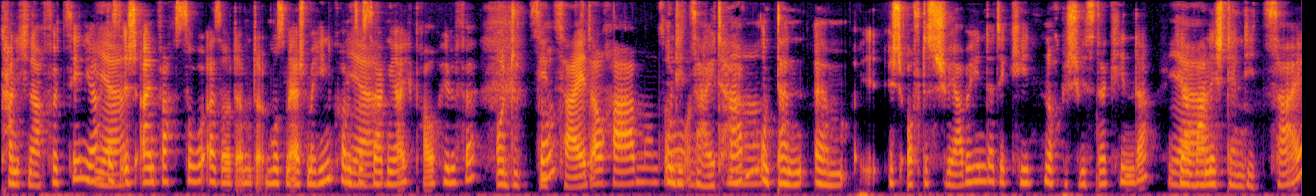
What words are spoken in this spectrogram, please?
kann ich nachvollziehen, ja. Ja. Das ist einfach so, also da, da muss man erstmal hinkommen Ja. zu sagen, ja, ich brauche Hilfe und du so. die Zeit auch haben und so. und die Zeit haben. Aha. Und dann ähm, ist oft das schwerbehinderte Kind noch Geschwisterkinder. Ja. Ja. wann ist denn die Zeit,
